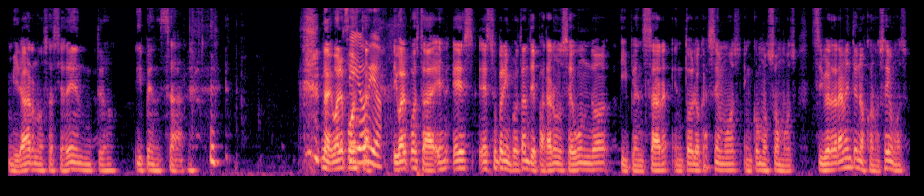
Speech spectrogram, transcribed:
mirarnos hacia adentro y pensar. No, igual posta. Igual posta. Es súper importante parar un segundo y pensar en todo lo que hacemos, en cómo somos, si verdaderamente nos conocemos.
